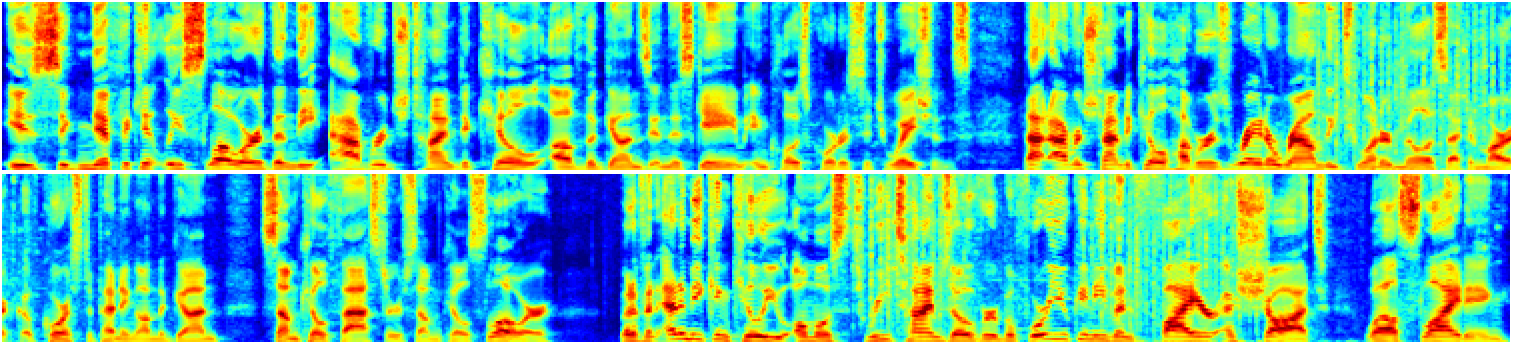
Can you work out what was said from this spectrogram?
is significantly slower than the average time to kill of the guns in this game in close quarter situations. That average time to kill hovers right around the 200 millisecond mark, of course, depending on the gun. Some kill faster, some kill slower. But if an enemy can kill you almost three times over before you can even fire a shot while sliding,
